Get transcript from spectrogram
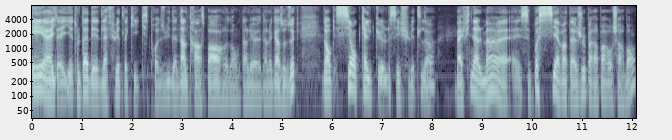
Et euh, il y a- tout le temps des- de la fuite là, qui, qui se produit dans le transport, là, donc dans le, dans le gazoduc. Donc, si on calcule ces fuites-là, ben finalement, euh, c'est pas si avantageux par rapport au charbon.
